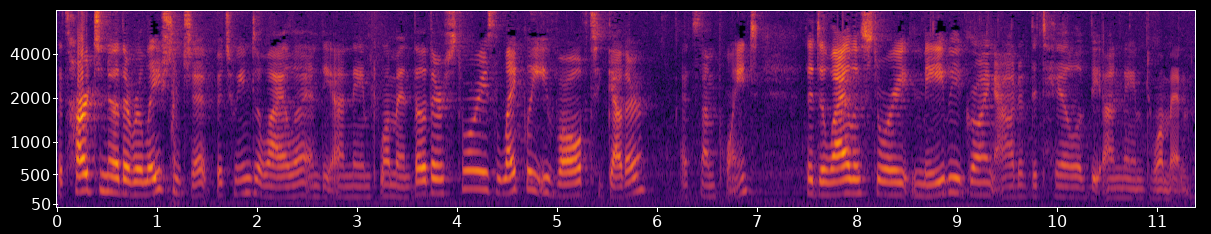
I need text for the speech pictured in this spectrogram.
It's hard to know the relationship between Delilah and the unnamed woman, though their stories likely evolved together at some point. The Delilah story may be growing out of the tale of the unnamed woman.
